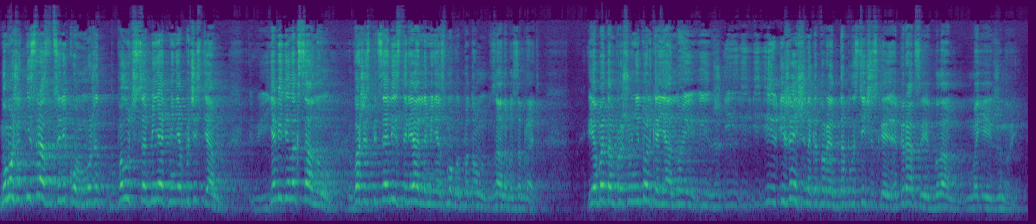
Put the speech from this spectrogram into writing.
Но может не сразу целиком, может получится обменять меня по частям. Я видел Оксану, ваши специалисты реально меня смогут потом заново забрать. И об этом прошу не только я, но и, и, и- и- женщина, которая до пластической операции была моей женой.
